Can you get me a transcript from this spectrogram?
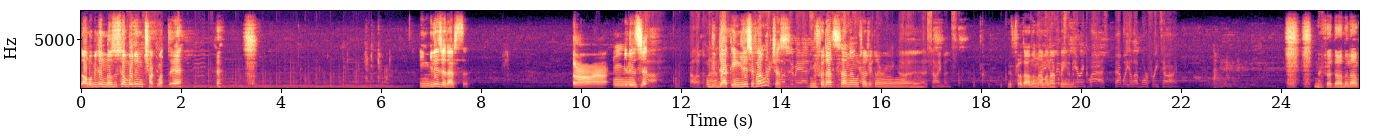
Lan bu de Nazi sembolünün çakması. Heh. İngilizce dersi. İngilizce. Bir dakika İngilizce falan mı yapacağız? Müfredat senden bu çocuklar. Müfredatın amına koyayım. ya. Müfredatın am-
